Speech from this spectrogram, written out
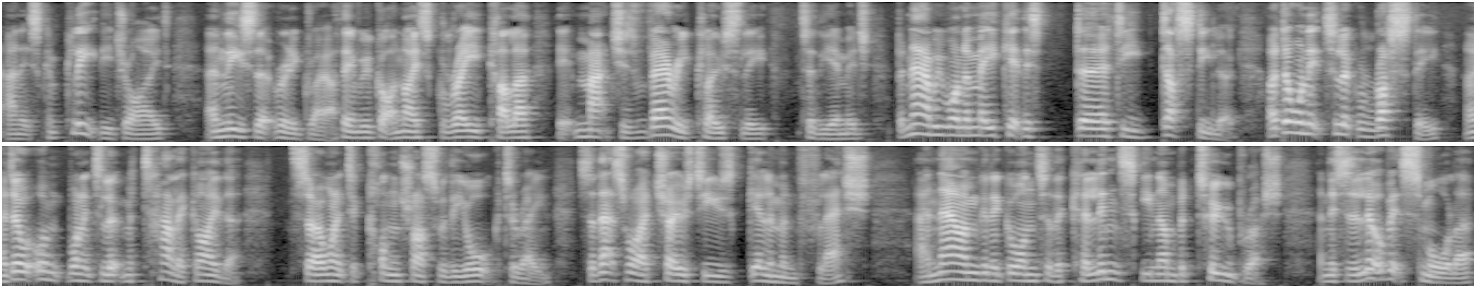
and it's completely dried and these look really great. I think we've got a nice grey colour. It matches very closely to the image but now we want to make it this dirty dusty look. I don't want it to look rusty and I don't want it to look metallic either so I want it to contrast with the Ork terrain. So that's why I chose to use Guilliman Flesh. And now I'm going to go on to the Kolinsky number 2 brush. And this is a little bit smaller,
